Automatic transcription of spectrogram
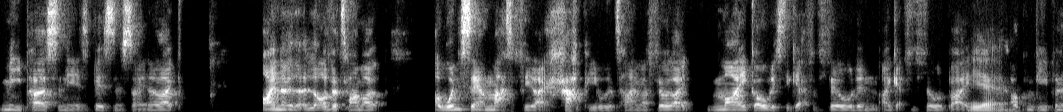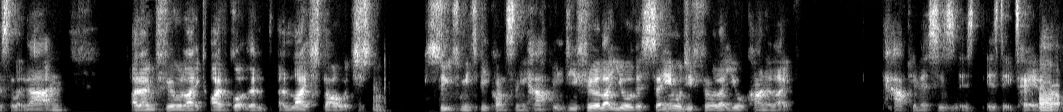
me personally as a business owner, like I know that a lot of the time I I wouldn't say I'm massively like happy all the time. I feel like my goal is to get fulfilled, and I get fulfilled by yeah. helping people and stuff like that. And I don't feel like I've got the, a lifestyle which suits me to be constantly happy. Do you feel like you're the same, or do you feel like you're kind of like happiness is is, is dictated? Oh?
